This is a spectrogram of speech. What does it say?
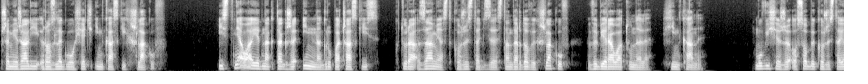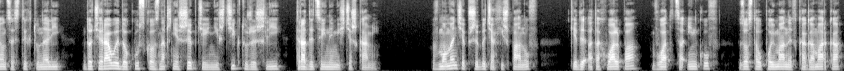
przemierzali rozległą sieć inkaskich szlaków. Istniała jednak także inna grupa Chaskis, która zamiast korzystać ze standardowych szlaków, wybierała tunele Chinkany. Mówi się, że osoby korzystające z tych tuneli docierały do Cusco znacznie szybciej niż ci, którzy szli tradycyjnymi ścieżkami. W momencie przybycia Hiszpanów, kiedy Atahualpa, władca Inków, został pojmany w Cagamarca,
